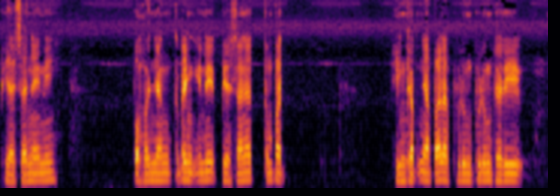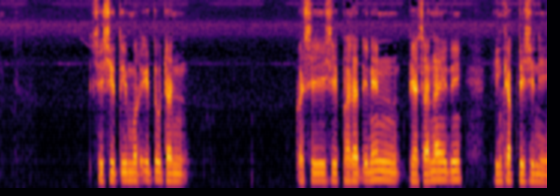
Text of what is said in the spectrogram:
Biasanya ini pohon yang kering ini biasanya tempat hinggapnya para burung-burung dari sisi timur itu dan ke sisi barat ini biasanya ini hinggap di sini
